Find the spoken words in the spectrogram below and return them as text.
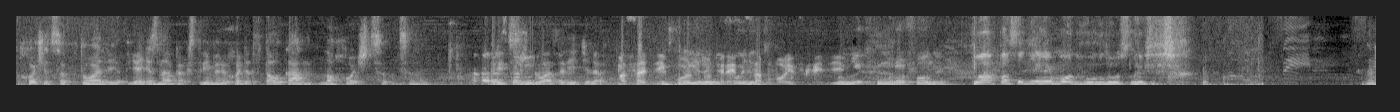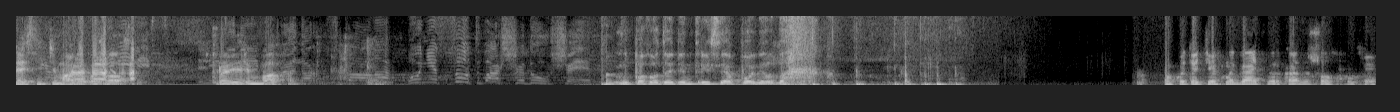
хочется в туалет. Я не знаю, как стримеры ходят в толкан, но хочется, пацаны. Расскажи, 32 зрителя. Посади не перед собой, У сходи. них марафоны. По- Посади лимон в углу, слышишь? Лестните мага, пожалуйста. Проверим ваши души. Походу, 1-3 себя понял, да. какой-то техногайд в РК зашел, смотри.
